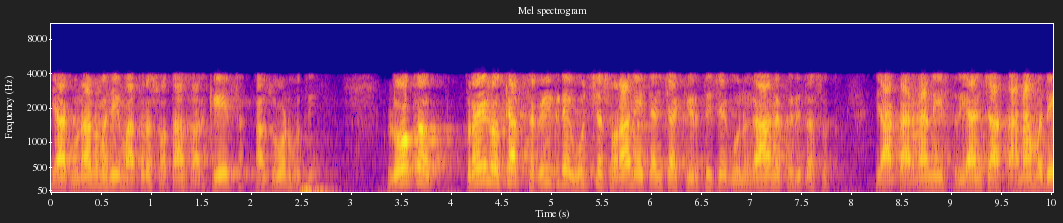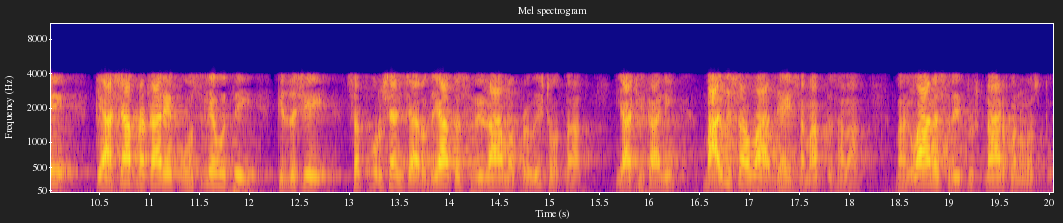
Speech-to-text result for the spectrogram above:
या गुणांमध्ये मात्र स्वतःसारखेच अजोड होते. लोक त्रैलोक्यात सगळीकडे उच्च स्वराने त्यांच्या कीर्तीचे गुणगान करीत असत. या कारणाने स्त्रियांच्या कानामध्ये ते अशा प्रकारे पोहोचले होते की जसे सत्पुरुषांच्या हृदयात श्रीराम प्रविष्ट होतात. या ठिकाणी बावीसावा अध्यायी समाप्त झाला. भगवान श्रीकृष्णार्पण वस्तू.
